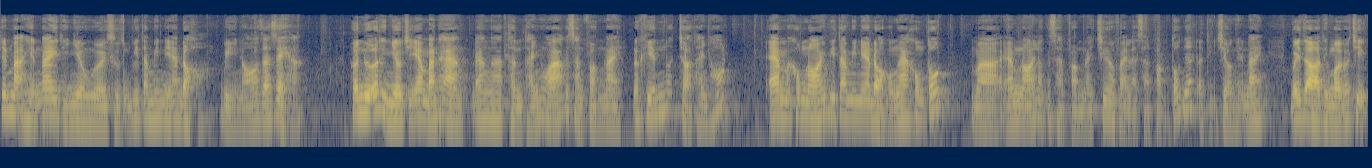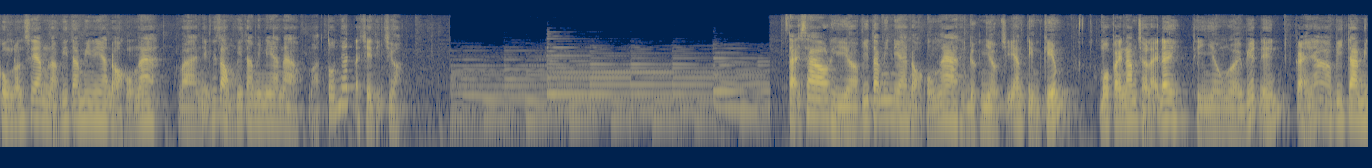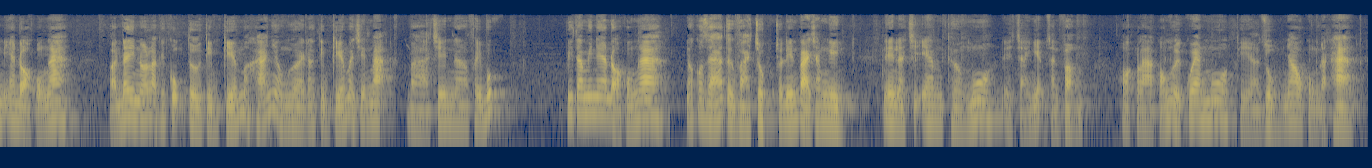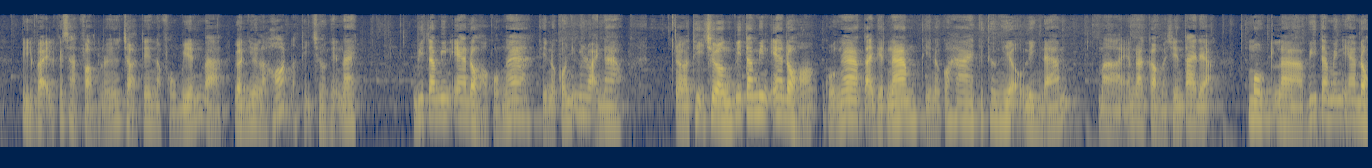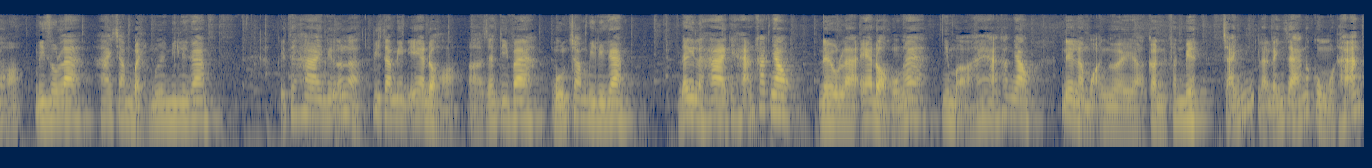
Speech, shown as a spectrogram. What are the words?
Trên mạng hiện nay thì nhiều người sử dụng vitamin E đỏ vì nó giá rẻ. Hơn nữa thì nhiều chị em bán hàng đang à, thần thánh hóa cái sản phẩm này, nó khiến nó trở thành hot. Em không nói vitamin E đỏ của Nga không tốt, mà em nói là cái sản phẩm này chưa phải là sản phẩm tốt nhất ở thị trường hiện nay. Bây giờ thì mời các chị cùng đón xem là vitamin E đỏ của Nga và những cái dòng vitamin E nào mà tốt nhất ở trên thị trường. Tại sao thì ờ, vitamin E đỏ của Nga thì được nhiều chị em tìm kiếm? Một vài năm trở lại đây thì nhiều người biết đến cái ờ, vitamin E đỏ của Nga và đây nó là cái cụm từ tìm kiếm mà khá nhiều người đang tìm kiếm ở trên mạng và trên ờ, Facebook. Vitamin E đỏ của Nga nó có giá từ vài chục cho đến vài trăm nghìn, nên là chị em thường mua để trải nghiệm sản phẩm hoặc là có người quen mua thì rủ nhau cùng đặt hàng. Vì vậy là cái sản phẩm nó trở nên là phổ biến và gần như là hot ở thị trường hiện nay vitamin E đỏ của Nga thì nó có những loại nào? À, thị trường vitamin E đỏ của Nga tại Việt Nam thì nó có hai cái thương hiệu đình đám mà em đang cầm ở trên tay đây ạ. Một là vitamin E đỏ Mizola 270mg cái thứ hai nữa là vitamin E đỏ uh, Gentiva 400mg đây là hai cái hãng khác nhau đều là E đỏ của Nga nhưng mà ở hai hãng khác nhau nên là mọi người ờ, cần phân biệt tránh là đánh giá nó cùng một hãng.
